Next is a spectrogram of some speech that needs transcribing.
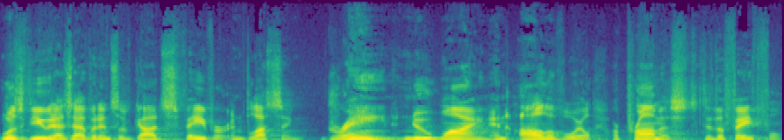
was viewed as evidence of God's favor and blessing. Grain, new wine, and olive oil are promised to the faithful.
